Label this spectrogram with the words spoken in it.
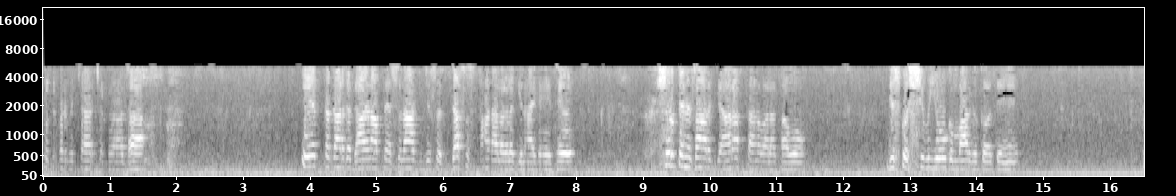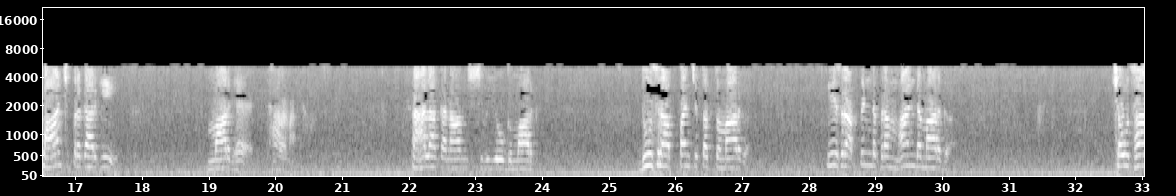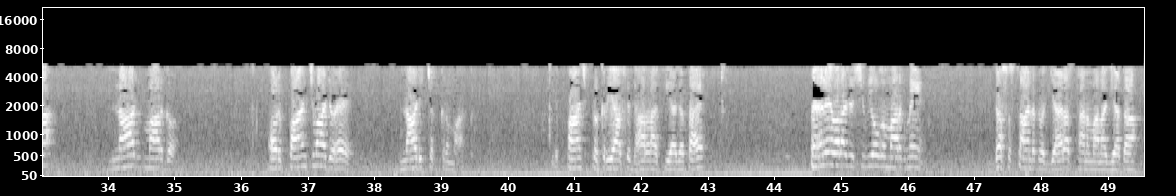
सूत्र पर विचार चल रहा था। एक प्रकार का धारणा आपने सुना कि जिसमें दस स्थान अलग अलग गिनाए गए थे श्रुति अनुसार ग्यारह स्थान वाला था वो, जिसको शिव योग मार्ग कहते हैं। पाँच प्रकार की मार्ग है धारणा। पहला का नाम शिव योग मार्ग, दूसरा पंच तत्व मार्ग तीसरा पिंड ब्रह्मांड मार्ग। चौथा नाद मार्ग। और पांचवा जो है, नाड़ी चक्र मार्ग। ये पाँच प्रक्रिया से धारणा किया जाता है। पहले वाला जो शिवयोग मार्ग में दस स्थान अथवा तो ग्यारह स्थान माना गया था,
